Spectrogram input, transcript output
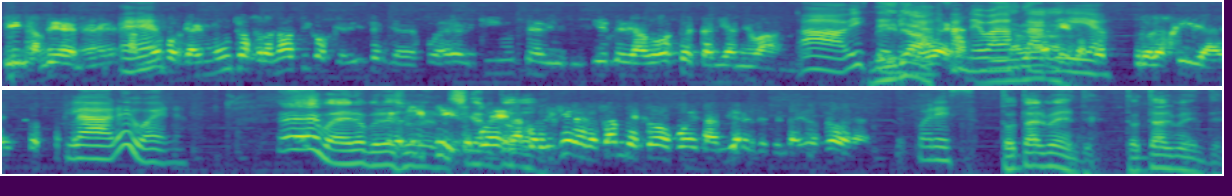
Sí, también, ¿eh? ¿Eh? También porque hay muchos pronósticos que dicen que después del 15, 17 de agosto estaría nevando. Ah, viste, Mirá. Mirá, Bueno, esas nevadas mirá. tardías. Es eso. Claro, y bueno. Eh, bueno, pero es Pero sí, un sí, se puede. La cordillera de los Andes todo puede cambiar en 72 horas. Por eso. Totalmente, totalmente.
